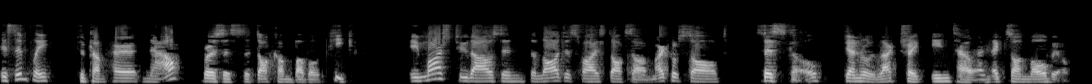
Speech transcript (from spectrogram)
is simply to compare now versus the dot-com bubble peak in March 2000, the largest five stocks are Microsoft, Cisco, General Electric, Intel, and ExxonMobil.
